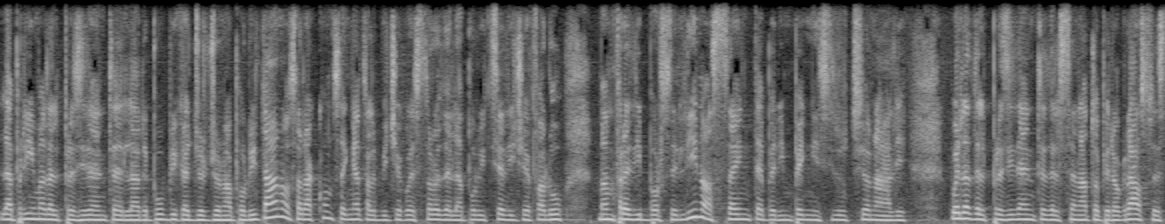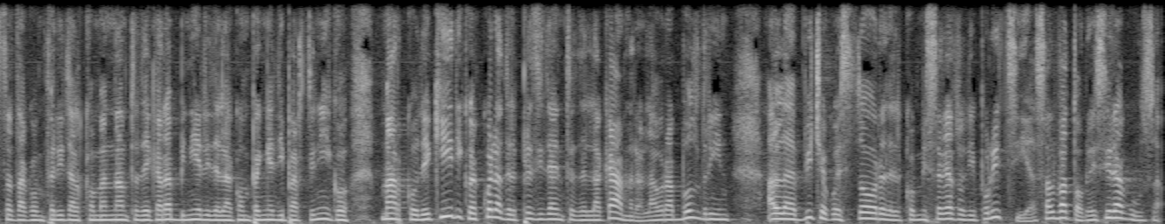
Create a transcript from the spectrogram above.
La prima del Presidente della Repubblica Giorgio Napolitano metropolitano sarà consegnata al vicequestore della Polizia di Cefalù Manfredi Borsellino, assente per impegni istituzionali. Quella del Presidente del Senato Piero Grasso è stata conferita al Comandante dei Carabinieri della Compagnia di Partinico Marco De Chirico e quella del Presidente della Camera Laura Boldrin al vicequestore del Commissariato di Polizia Salvatore Siracusa.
